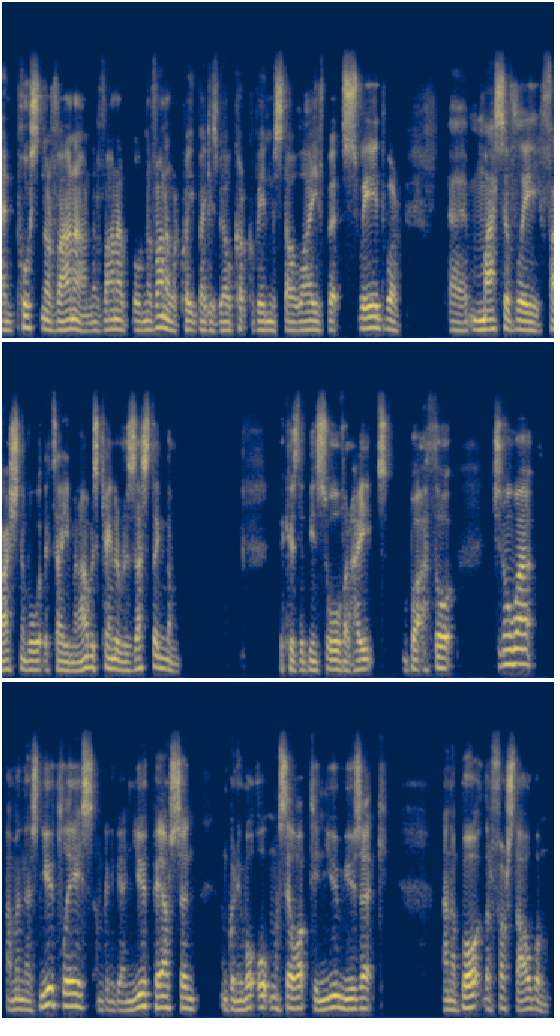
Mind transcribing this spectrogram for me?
and post Nirvana. Nirvana, well, Nirvana were quite big as well. Kurt Cobain was still alive, but Suede were uh, massively fashionable at the time, and I was kind of resisting them because they'd been so overhyped. But I thought, do you know what? I'm in this new place. I'm going to be a new person. I'm going to open myself up to new music. And I bought their first album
